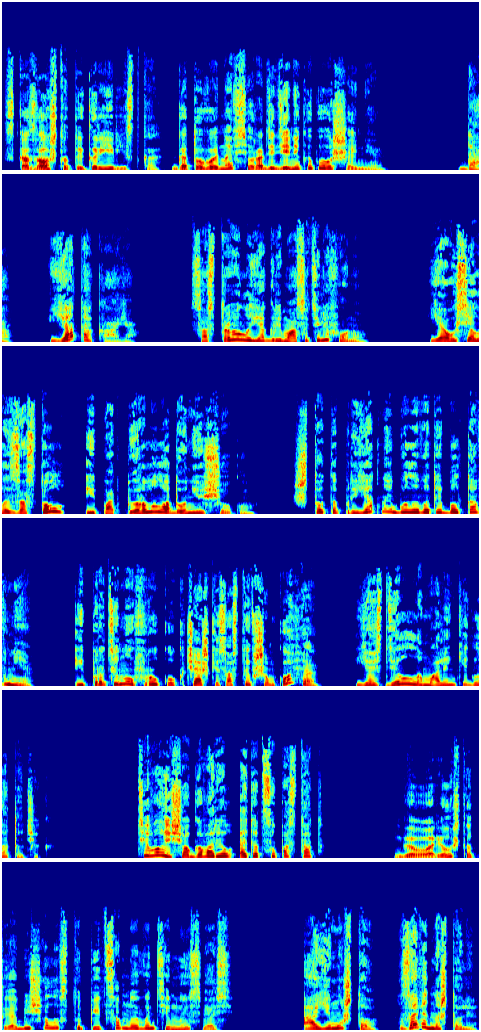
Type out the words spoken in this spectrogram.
«Сказал, что ты карьеристка, готовая на все ради денег и повышения». «Да, я такая». Состроила я гримасу телефону. Я уселась за стол и подперла ладонью щеку. Что-то приятное было в этой болтовне, и, протянув руку к чашке с остывшим кофе, я сделала маленький глоточек. «Чего еще говорил этот супостат?» «Говорил, что ты обещала вступить со мной в интимную связь». «А ему что, завидно, что ли?»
